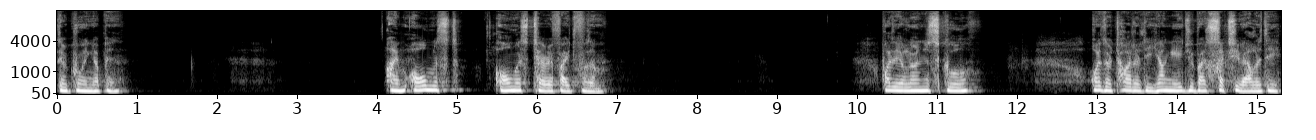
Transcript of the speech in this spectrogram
they're growing up in, I'm almost, almost terrified for them. What they learn in school, what they're taught at a young age about sexuality,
